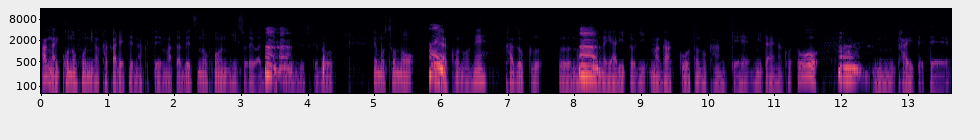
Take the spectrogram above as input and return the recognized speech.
案外この本には書かれてなくてまた別の本にそれは出てくるんですけど、でもそのはい。親子のね、家族のいろん。なやり取り、まあ、学校との関係みたいなことをうん。うん、書いてて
